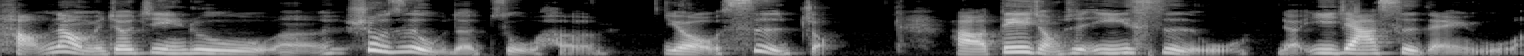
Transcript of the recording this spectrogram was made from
好，那我们就进入呃数字五的组合有四种。好，第一种是一四五，一加四等于五。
